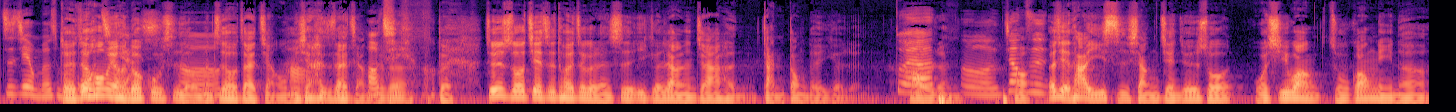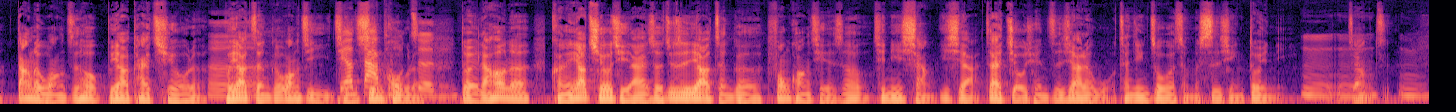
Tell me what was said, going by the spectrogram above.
之间有没有什么？对，这后面有很多故事的，嗯、我们之后再讲。我们现在是在讲这个。对，就是说介之推这个人是一个让人家很感动的一个人。对啊、好人，嗯，这样子、哦，而且他以死相见，就是说我希望主公你呢当了王之后不要太秋了，嗯、不要整个忘记以前辛苦了，对，然后呢可能要秋起来的时候，就是要整个疯狂起来的时候，请你想一下，在九泉之下的我曾经做了什么事情对你，嗯嗯，这样子，嗯。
